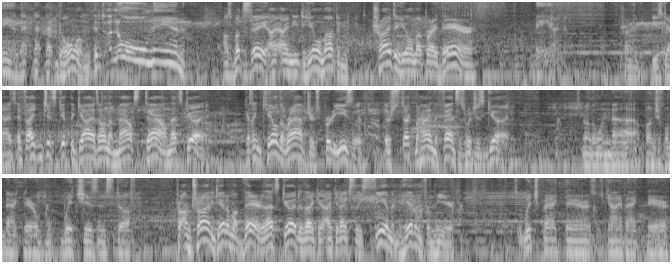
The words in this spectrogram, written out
Man, that, that, that golem. It, uh, no, man! I was about to say, I, I need to heal him up and tried to heal him up right there. Man. Trying to get these guys. If I can just get the guys on the mounts down, that's good. Because I can kill the Ravagers pretty easily. They're stuck behind the fences, which is good. There's another one, uh, a bunch of them back there, witches and stuff. I'm trying to get them up there. That's good. That I can, I can actually see them and hit them from here. There's a witch back there. There's a guy back there.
